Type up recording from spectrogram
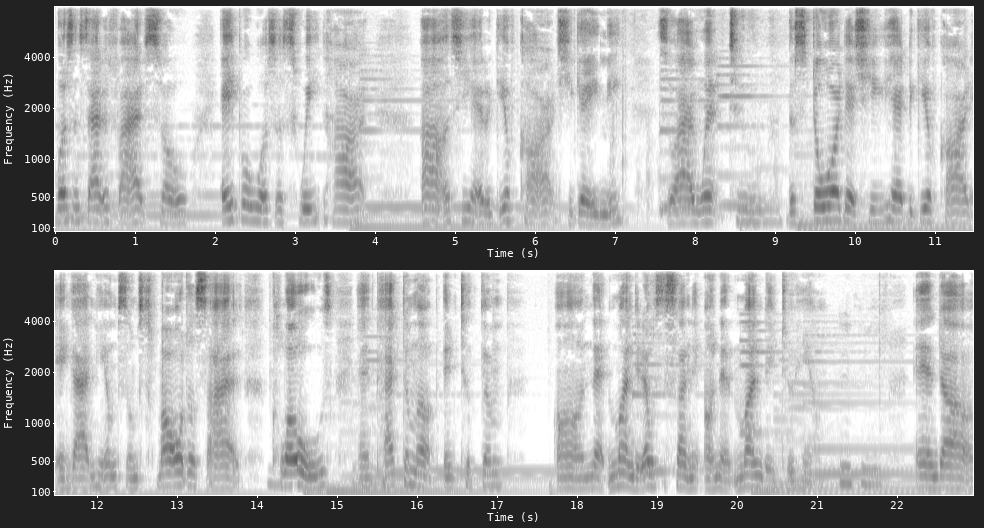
wasn't satisfied, so April was a sweetheart. Uh, she had a gift card she gave me. So I went to the store that she had the gift card and gotten him some smaller size clothes and packed them up and took them on that Monday. That was the Sunday on that Monday to him. mm-hmm And uh,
